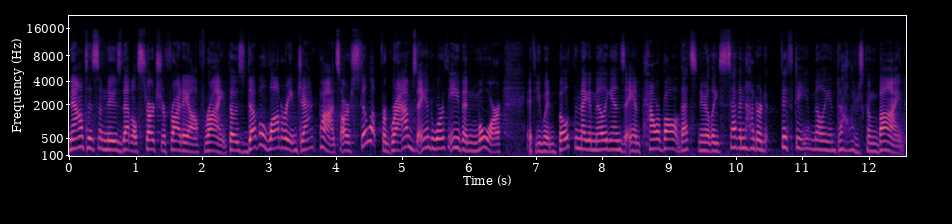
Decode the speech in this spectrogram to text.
Now to some news that'll start your Friday off right. Those double lottery jackpots are still up for grabs and worth even more. If you win both the Mega Millions and Powerball, that's nearly $750 million combined.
